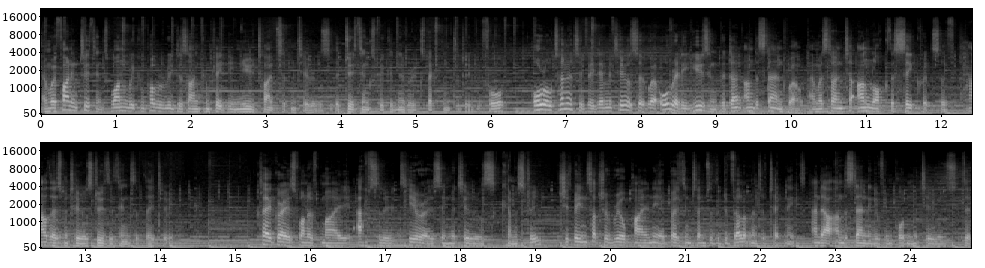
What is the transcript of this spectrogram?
And we're finding two things. One, we can probably design completely new types of materials that do things we could never expect them to do before. Or alternatively, they're materials that we're already using but don't understand well, and we're starting to unlock the secrets of how those materials do the things that they do. Clare Grey is one of my absolute heroes in materials chemistry. She's been such a real pioneer, both in terms of the development of techniques and our understanding of important materials that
